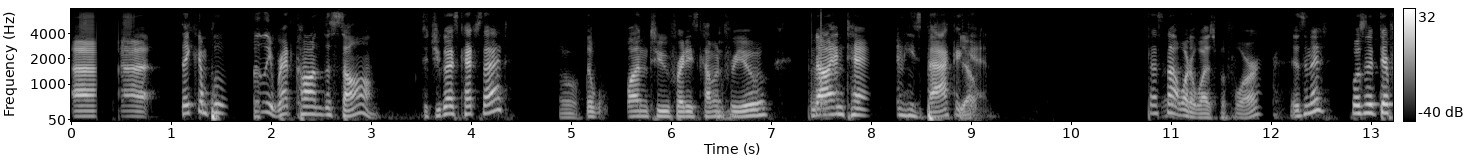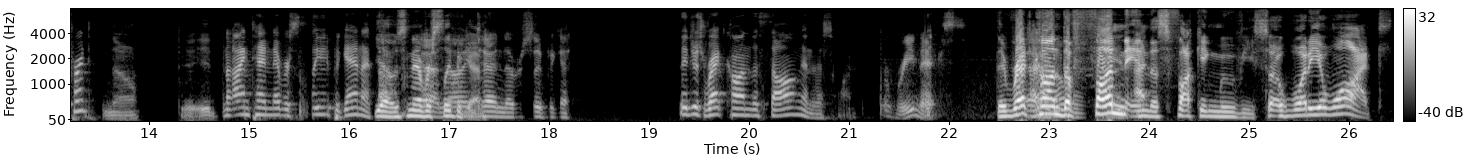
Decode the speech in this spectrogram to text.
Uh, uh, they completely retconned the song. Did you guys catch that? Oh. The one, two, Freddy's coming for you. Nine, ten, he's back Yep. again. That's not what it was before, isn't it? Wasn't it different? No. It, Nine, ten, never sleep again. I thought. yeah, it was never Yeah, sleep nine, again. 10, never sleep again. They just retconned the song in this one. Remixed. They don't retconned the fun I- in this fucking movie. So what do you want?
